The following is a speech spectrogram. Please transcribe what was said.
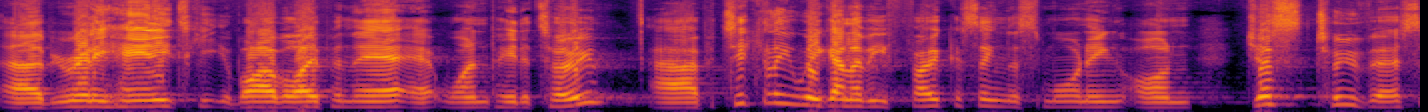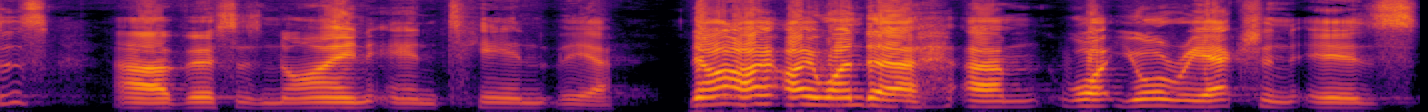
Uh, it'd be really handy to keep your Bible open there at 1 Peter 2. Uh, particularly, we're going to be focusing this morning on just two verses, uh, verses 9 and 10 there. Now, I, I wonder um, what your reaction is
